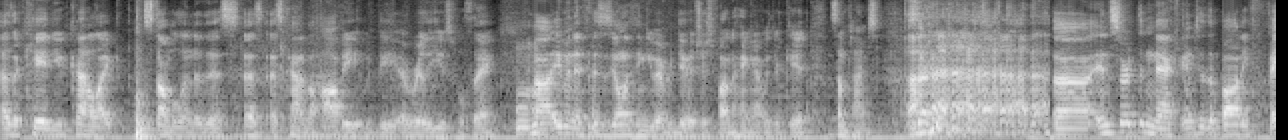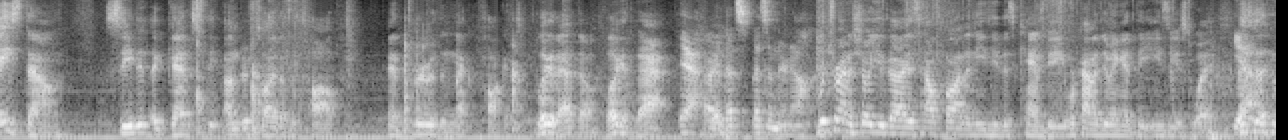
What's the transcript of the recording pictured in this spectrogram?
as a kid you kind of like stumble into this as, as kind of a hobby it would be a really useful thing. Uh, even if this is the only thing you ever do, it's just fun to hang out with your kid sometimes. uh, insert the neck into the body face down, seated against the underside of the top and through the neck pocket. Look at that though. Look at that. Yeah. All right, that's that's in there now. We're trying to show you guys how fun and easy this can be. We're kind of doing it the easiest way. Yeah.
